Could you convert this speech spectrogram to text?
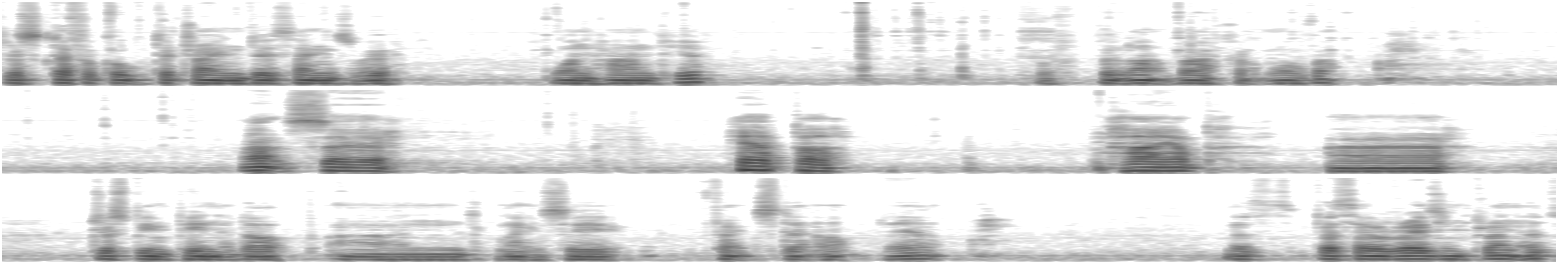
Just difficult to try and do things with one hand here. We'll put that back up over. That's uh, Herpa Hiab, uh, just been painted up and like I say fixed it up there with, with our resin printed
